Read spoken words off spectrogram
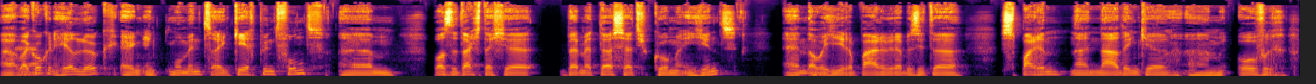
Uh, wat ik ook een heel leuk een, een moment, een keerpunt vond, ehm, was de dag dat je bij mij thuis bent gekomen in Gent. En dat we hier een paar uur hebben zitten sparren, na- nadenken ehm, over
